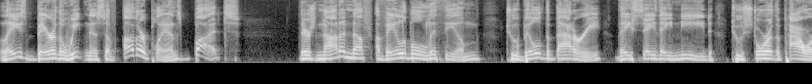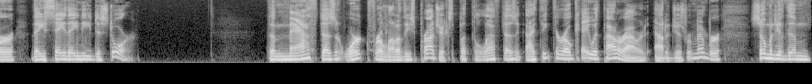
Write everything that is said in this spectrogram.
lays bare the weakness of other plans, but there's not enough available lithium to build the battery they say they need to store the power they say they need to store. The math doesn't work for a lot of these projects, but the left doesn't. I think they're okay with power out- outages. Remember, so many of them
